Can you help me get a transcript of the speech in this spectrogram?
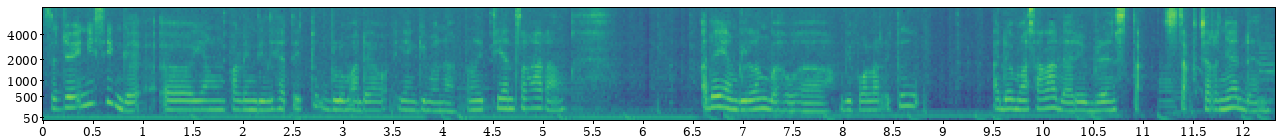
Sejauh ini sih nggak uh, yang paling dilihat itu belum ada yang gimana. Penelitian sekarang ada yang bilang bahwa bipolar itu ada masalah dari brain structure-nya dan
